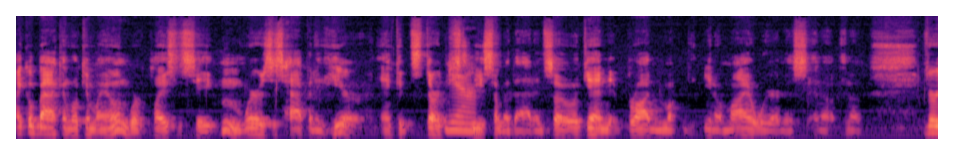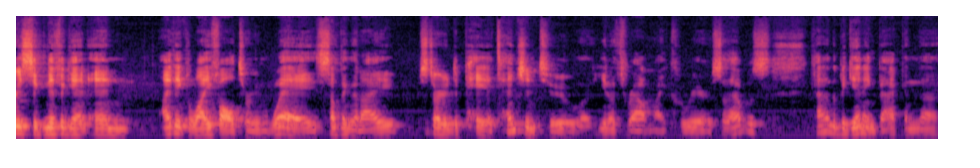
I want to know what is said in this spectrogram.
I go back and look at my own workplace and see, hmm, where is this happening here? And could start to yeah. see some of that. And so again, it broadened, you know, my awareness in a, in a very significant and I think life altering way, something that I started to pay attention to, you know, throughout my career. So that was kind of the beginning back in the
